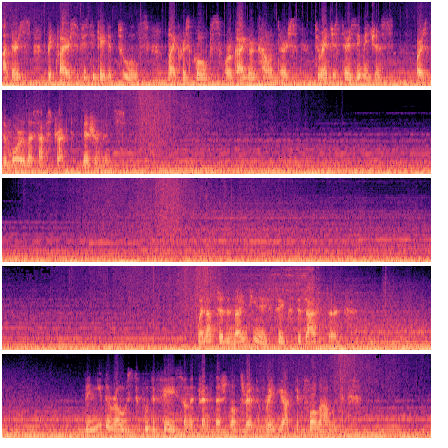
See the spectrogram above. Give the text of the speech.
Others require sophisticated tools, microscopes or Geiger counters to register as images or as the more or less abstract measurements. When after the 1986 disaster, the need arose to put a face on the transnational threat of radioactive fallout,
